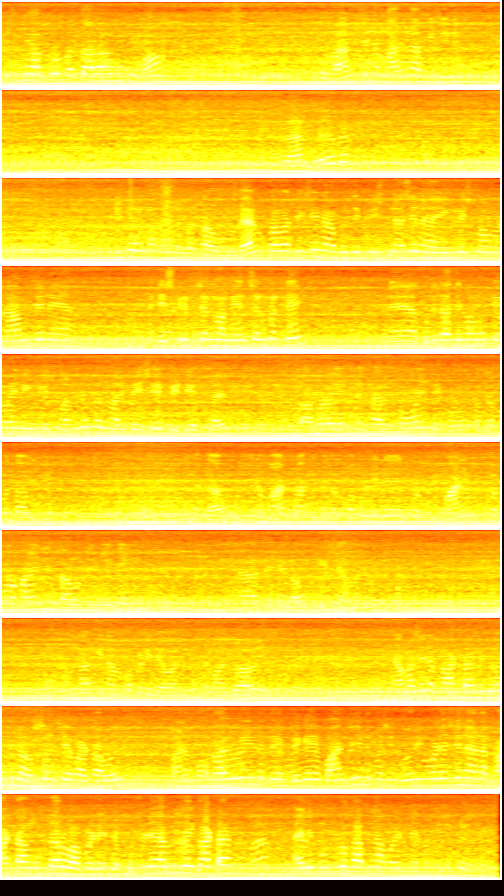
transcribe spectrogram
इसमें आपको बता रहा हूँ कि वाम तो वाम से ना मारना किसी ने વામ બરાબર ડિટેલમાં તમને બતાવું વેમ ખાવાથી છે ને આ બધી ફિશના છે ને ઇંગ્લિશમાં નામ છે ને ડિસ્ક્રિપ્શનમાં મેન્શન કરી દે અને ગુજરાતીમાં હું કહેવાય ને ઇંગ્લિશમાં, બરાબર? મારી પાસે છે પીડીએફ ફાઇલ. તો આપણે એટલે ખ્યાલ તો હોય નહીં, પણ હું તમને બતાવી દઉં. દારૂ છે ને માર નાખી તમે પકડીને જો પાણી પકડો ખાય ને તો સુધી મેકે ત્યાં જઈને લવકી છે આમાં નાખીને આમ પકડી લેવાની વાંધો આવે. આમાં છે ને કાંટા મિત્રો છે ને અસંખ્ય કાંટા હોય. અને પકાવ્યું હોય ને તો એક જગ્યાએ બાંધીને પછી દોરી વડે છે ને આના કાંટા ઉતારવા પડે એટલે પૂછડે આવી જાય કાંટા. એટલે પૂછડું કાપ પડે એટલે પછી નીકળી જાય.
